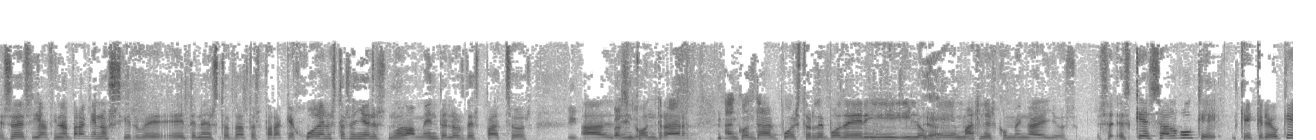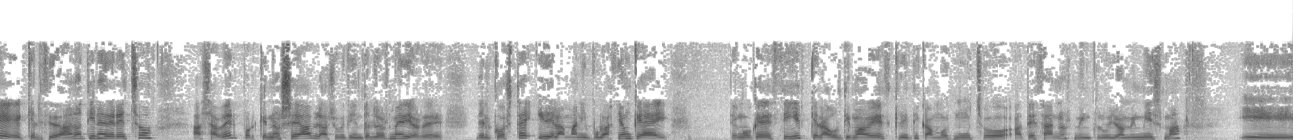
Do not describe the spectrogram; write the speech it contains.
eso es. Y al final, ¿para qué nos sirve eh, tener estos datos? ¿Para que jueguen estos señores nuevamente en los despachos Sí, a encontrar, a encontrar puestos de poder y, y lo que más les convenga a ellos? Es, es que es algo que, que creo que, que el ciudadano tiene derecho a saber porque no se habla suficiente en los medios de- del coste y de la manipulación que hay. Tengo que decir que la última vez criticamos mucho a Tezanos, me incluyo a mí misma, y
